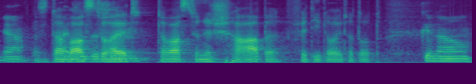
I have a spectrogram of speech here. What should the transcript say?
ja. Also da Also warst du halt, da warst du eine Schabe für die Leute dort. Genau.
